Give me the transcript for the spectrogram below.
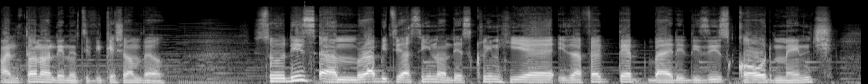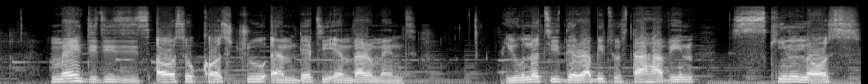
and turn on the notification bell. So this um, rabbit you are seeing on the screen here is affected by the disease called mange mange disease is also caused through um, dirty environment. You will notice the rabbit will start having skin loss.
